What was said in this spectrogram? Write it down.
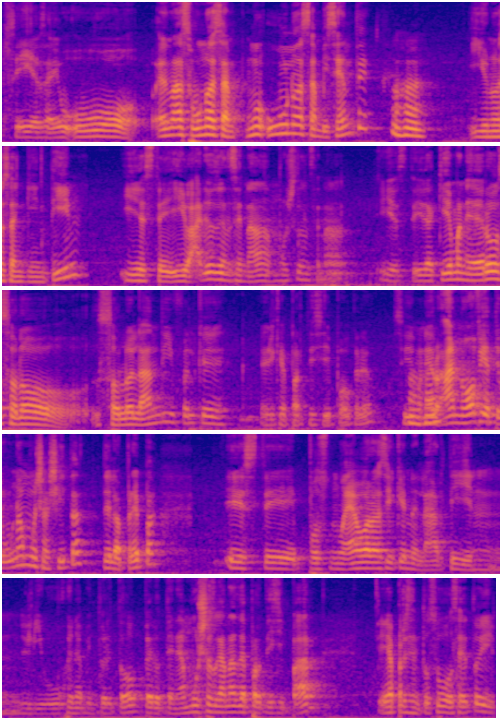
Sí, o sea, hubo... Es más, uno de San, uno de San Vicente Ajá. y uno de San Quintín. Y este, y varios de Ensenada, muchos de Ensenada. Y este, y de aquí de Maniero solo, solo el Andy fue el que, el que participó, creo. Sí. Ah, no, fíjate, una muchachita de la prepa, este, pues nueva ahora sí que en el arte y en el dibujo y en la pintura y todo, pero tenía muchas ganas de participar. Ella presentó su boceto y,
